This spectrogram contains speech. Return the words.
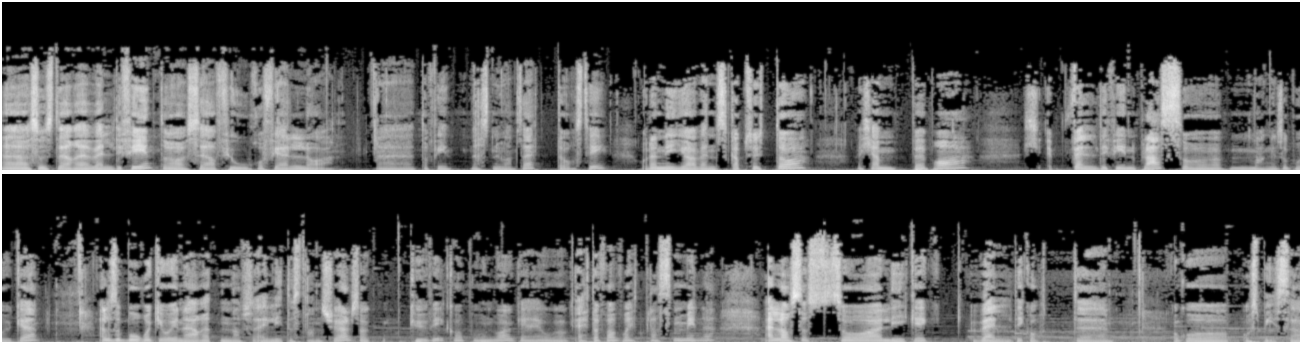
Jeg syns det er veldig fint, og ser fjord og fjell og eh, Det er fint nesten uansett årstid. Og den nye vennskapshytta er kjempebra. Veldig fin plass, og mange som bruker. Eller så bor jeg jo i nærheten av ei lita strand sjøl, så Kuvika på Hundvåg er jo et av favorittplassene mine. Eller så, så liker jeg veldig godt eh, å gå og spise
